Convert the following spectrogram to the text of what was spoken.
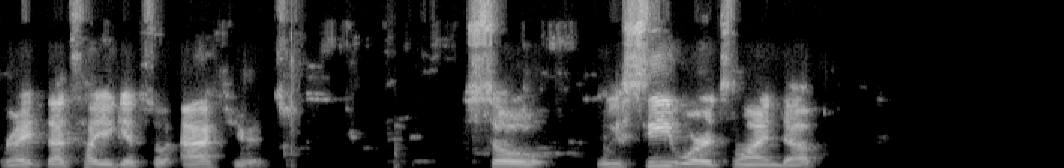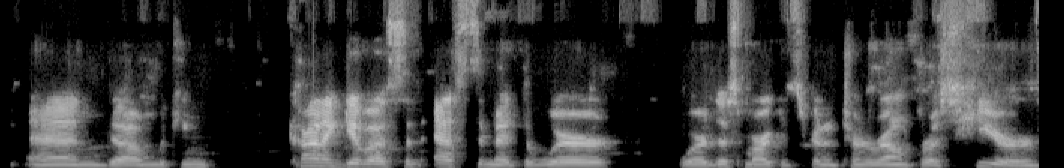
right? That's how you get so accurate. So we see where it's lined up, and um, we can kind of give us an estimate of where where this market's going to turn around for us here,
